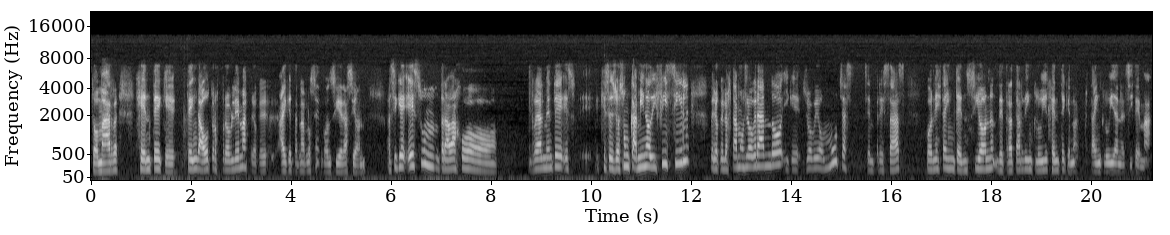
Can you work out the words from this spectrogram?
tomar gente que tenga otros problemas, pero que hay que tenerlos en consideración. Así que es un trabajo, realmente es, eh, qué sé yo, es un camino difícil, pero que lo estamos logrando y que yo veo muchas empresas con esta intención de tratar de incluir gente que no está incluida en el sistema.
